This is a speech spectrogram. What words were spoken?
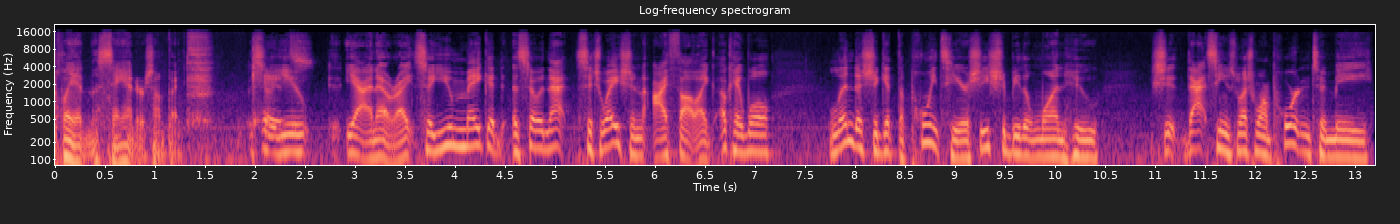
play it in the sand or something. So you, yeah, I know, right? So you make it. So in that situation, I thought like, okay, well, Linda should get the points here. She should be the one who. Should, that seems much more important to me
